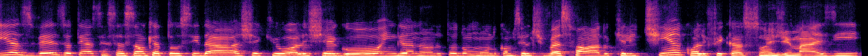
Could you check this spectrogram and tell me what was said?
E às vezes eu tenho a sensação que a torcida acha que o Oli chegou enganando todo mundo, como se ele tivesse falado que ele tinha qualificações demais e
